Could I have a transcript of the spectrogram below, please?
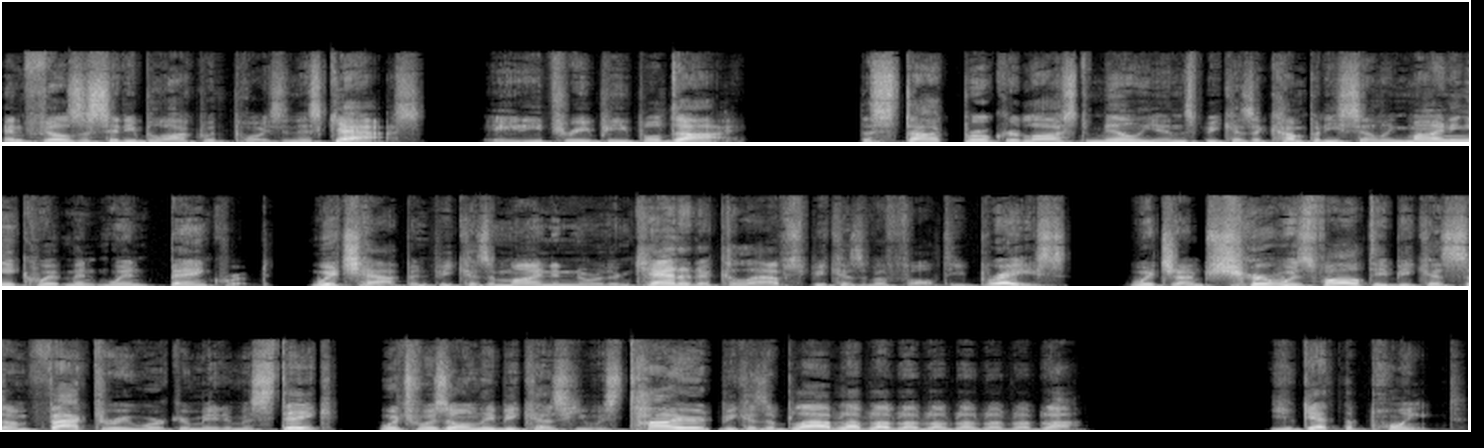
and fills a city block with poisonous gas. 83 people die. The stockbroker lost millions because a company selling mining equipment went bankrupt, which happened because a mine in northern Canada collapsed because of a faulty brace, which I'm sure was faulty because some factory worker made a mistake, which was only because he was tired because of blah, blah, blah, blah, blah, blah, blah, blah, blah. You get the point.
